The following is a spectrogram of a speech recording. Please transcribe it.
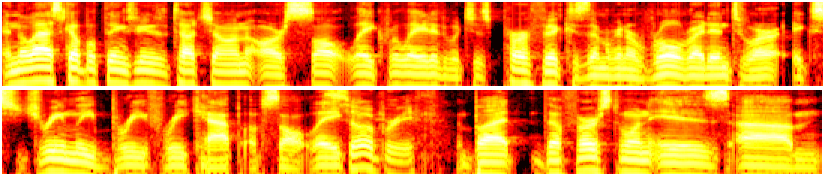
And the last couple things we need to touch on are Salt Lake related, which is perfect because then we're going to roll right into our extremely brief recap of Salt Lake. So brief. But the first one is um,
